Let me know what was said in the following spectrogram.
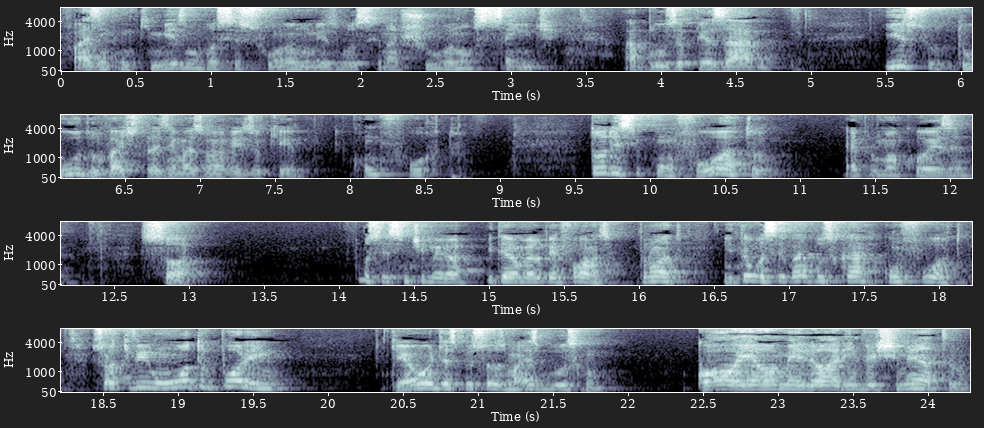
fazem com que mesmo você suando, mesmo você na chuva, não sente a blusa pesada. Isso tudo vai te trazer mais uma vez o que? Conforto. Todo esse conforto é para uma coisa só, você sentir melhor e ter uma melhor performance. Pronto. Então você vai buscar conforto. Só que vem um outro porém, que é onde as pessoas mais buscam. Qual é o melhor investimento?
